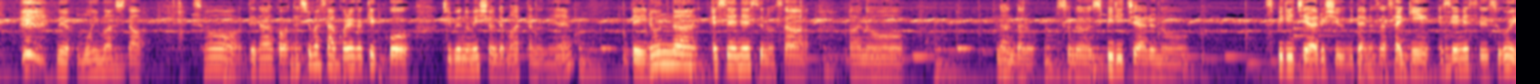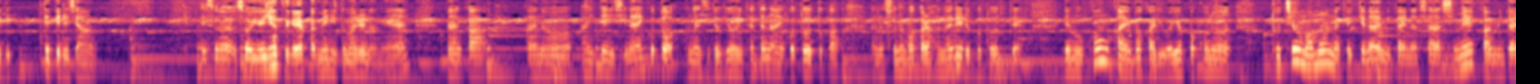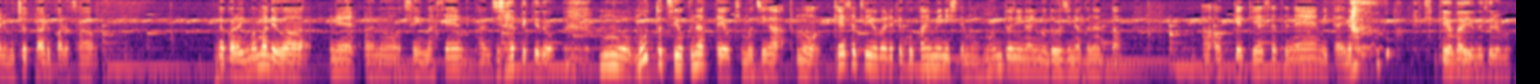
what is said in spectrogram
ね思いました。そう。でなんか私はさこれが結構自分のミッションでもあったのね。でいろんな SNS のさあのなんだろう。そのスピリチュアルのスピリチュアル集みたいなさ最近 SNS すごい出てるじゃん。でそのそういうやつがやっぱ目に留まるのね。なんかあの相手にしないこと同じ土俵に立たないこととかあのその場から離れることって。でも今回ばかりはやっぱこの土地を守んなきゃいけないみたいなさ使命感みたいのもちょっとあるからさ。だから今まではねあのすいませんって感じだったけどもうもっと強くなったよ気持ちが。もう警察呼ばれて5回目にしてもう本当に何も動じなくなった。あオッケー警察ねみたいな。ちょっとやばいよねそれも。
